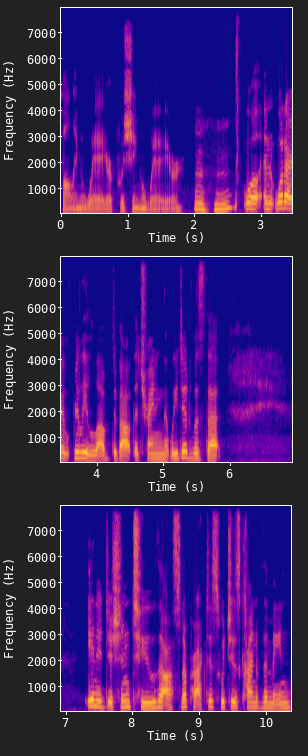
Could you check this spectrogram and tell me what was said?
falling away or pushing away or hmm Well, and what I really loved about the training that we did was that, in addition to the asana practice, which is kind of the main,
